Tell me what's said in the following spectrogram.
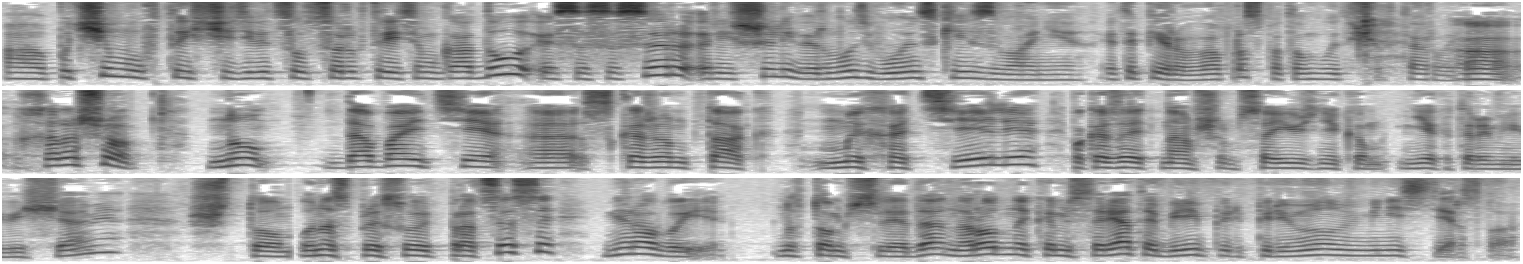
А почему в 1943 году СССР решили вернуть воинские звания? Это первый вопрос, потом будет еще второй. А, хорошо. Ну, давайте э, скажем так, мы хотели показать нашим союзникам некоторыми вещами, что у нас происходят процессы мировые. ну, в том числе, да, народные комиссариаты были переименованы в министерства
